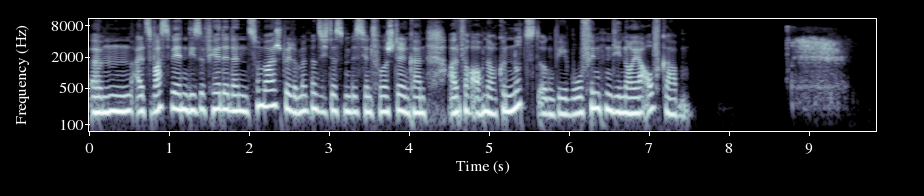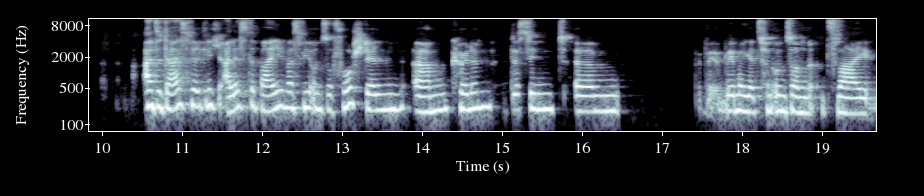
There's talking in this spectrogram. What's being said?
Ähm, als was werden diese Pferde denn zum Beispiel, damit man sich das ein bisschen vorstellen kann, einfach auch noch genutzt irgendwie? Wo finden die neue Aufgaben? Also da ist wirklich alles dabei, was wir uns so vorstellen können. Das sind wenn man jetzt von unseren zwei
